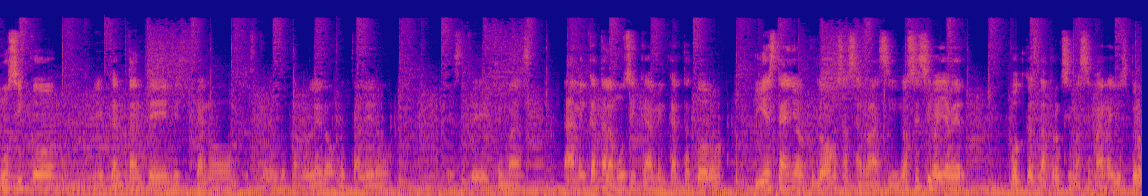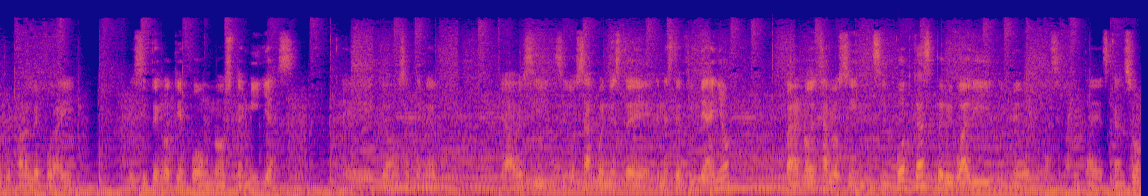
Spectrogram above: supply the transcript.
músico, eh, cantante mexicano, este, metalero, este, ¿qué más? Ah, me encanta la música, me encanta todo. Y este año pues, lo vamos a cerrar así. No sé si vaya a haber podcast la próxima semana. Yo espero prepararle por ahí. si tengo tiempo unos temillas que vamos a tener a ver si, si lo saco en este, en este fin de año para no dejarlo sin, sin podcast, pero igual y, me doy una semanita de descanso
